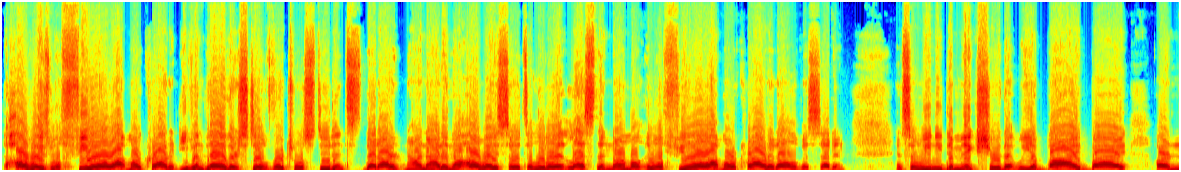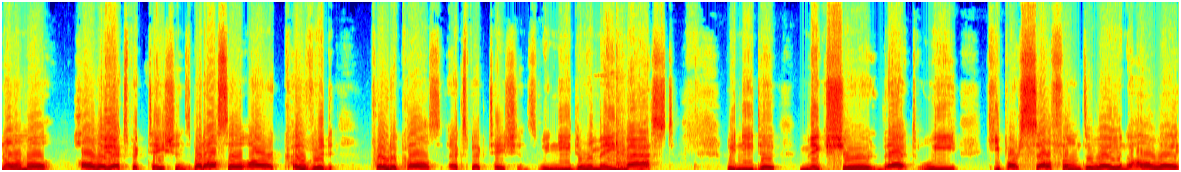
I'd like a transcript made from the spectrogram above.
The hallways will feel a lot more crowded. Even though there's still virtual students that are, are not in the hallways, so it's a little bit less than normal, it will feel a lot more crowded all of a sudden. And so we need to make sure that we abide by our normal hallway expectations, but also our COVID protocols expectations. We need to remain masked. We need to make sure that we keep our cell phones away in the hallway.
